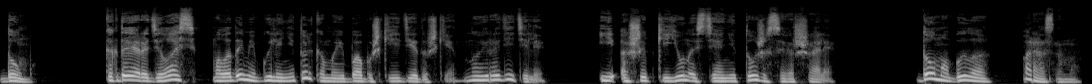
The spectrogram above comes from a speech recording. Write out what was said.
Дом. Когда я родилась, молодыми были не только мои бабушки и дедушки, но и родители. И ошибки юности они тоже совершали. Дома было по-разному.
